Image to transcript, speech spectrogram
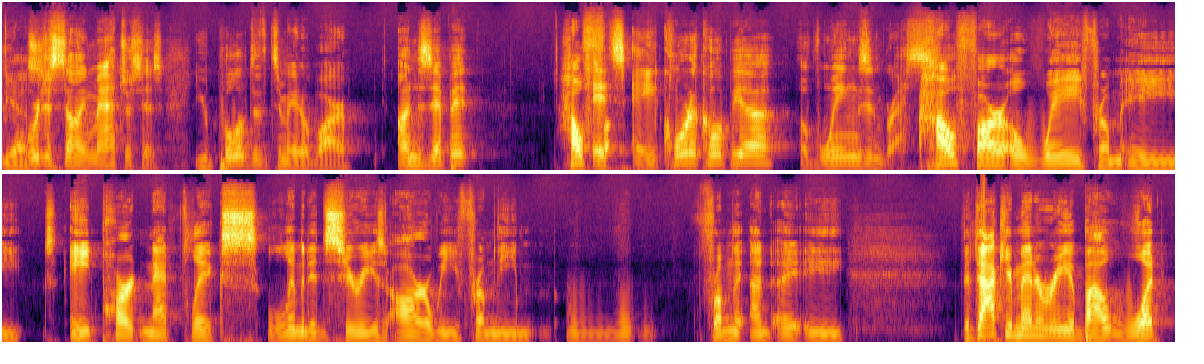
yes. We're just selling mattresses. You pull up to the tomato bar, unzip it. How fa- It's a cornucopia of wings and breasts. how far away from a eight part Netflix limited series are we from the from the uh, a, the documentary about what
